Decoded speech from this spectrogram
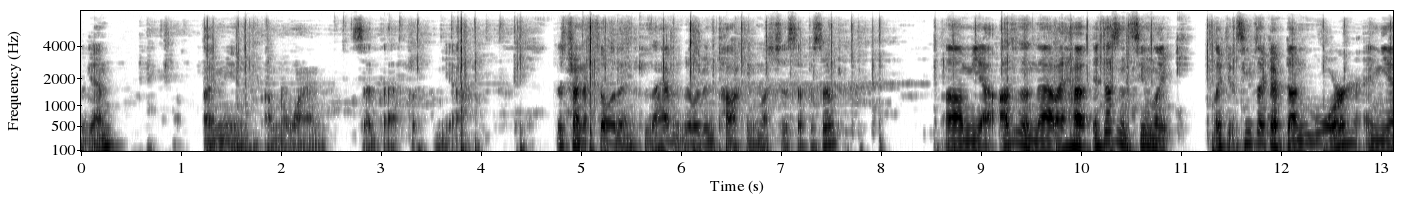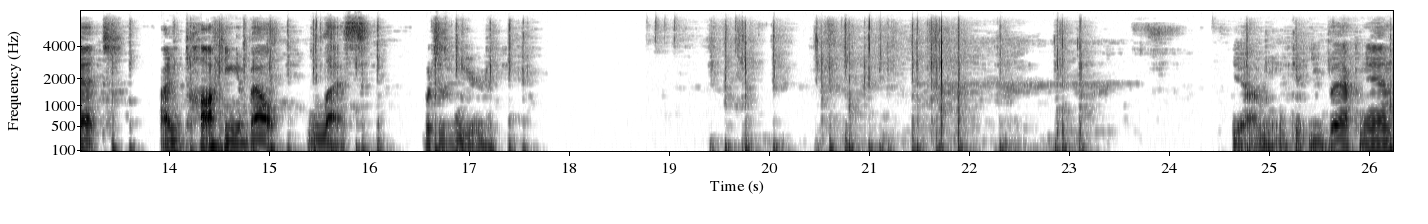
again. I mean, I don't know why I said that, but yeah. Just trying to fill it in, because I haven't really been talking much this episode. Um, yeah, other than that, I have, it doesn't seem like, like, it seems like I've done more, and yet I'm talking about less, which is weird. Yeah, I'm gonna get you back, man.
